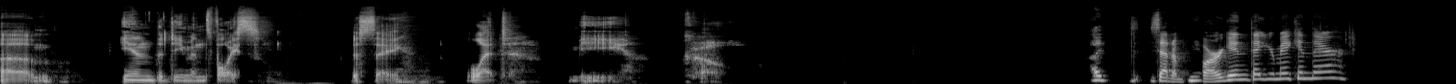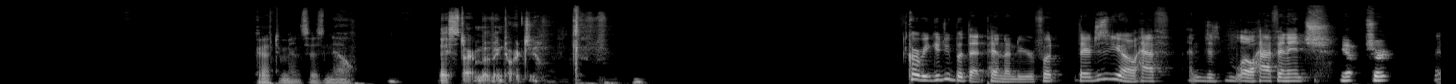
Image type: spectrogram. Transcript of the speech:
Um, in the demon's voice, just say, "Let me go." Is that a Yeah. bargain that you're making there? Crafty Man says no. They start moving towards you. Corby, could you put that pen under your foot there? Just you know, half and just a little half an inch. Yep, sure.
